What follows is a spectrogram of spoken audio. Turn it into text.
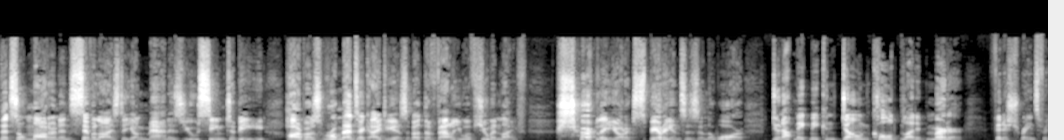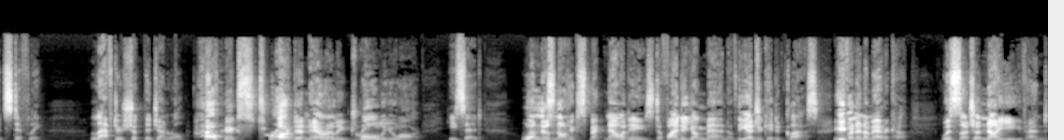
that so modern and civilized a young man as you seem to be harbors romantic ideas about the value of human life. Surely your experiences in the war. Do not make me condone cold blooded murder, finished Rainsford stiffly. Laughter shook the general. How extraordinarily droll you are, he said. One does not expect nowadays to find a young man of the educated class, even in America, with such a naive and,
